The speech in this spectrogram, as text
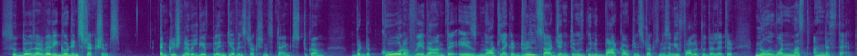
So, those are very good instructions. And Krishna will give plenty of instructions times to come. But the core of Vedanta is not like a drill sergeant who's going to bark out instructions and you follow to the letter. No, one must understand.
